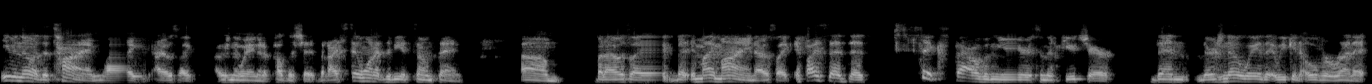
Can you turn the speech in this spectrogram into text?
even though at the time, like, I was like, there's no way I'm going to publish it, but I still want it to be its own thing. Um, but I was like, but in my mind, I was like, if I said this six thousand years in the future, then there's no way that we can overrun it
